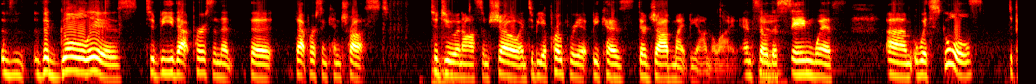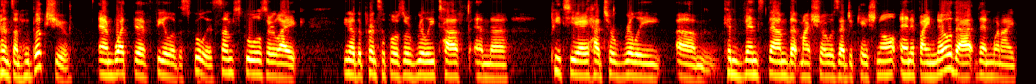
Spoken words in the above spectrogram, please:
the goal is to be that person that the that person can trust to do an awesome show and to be appropriate because their job might be on the line. And so Yeah. the same with um, with schools depends on who books you and what the feel of the school is. Some schools are like, you know the principals are really tough and the PTA had to really um, convince them that my show was educational. And if I know that, then when I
